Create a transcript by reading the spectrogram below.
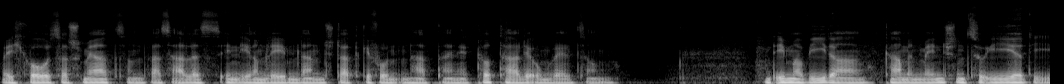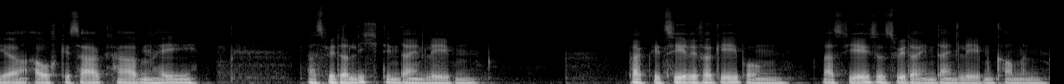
welch großer Schmerz und was alles in ihrem Leben dann stattgefunden hat, eine totale Umwälzung. Und immer wieder kamen Menschen zu ihr, die ihr auch gesagt haben, hey, lass wieder Licht in dein Leben, praktiziere Vergebung, lass Jesus wieder in dein Leben kommen.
